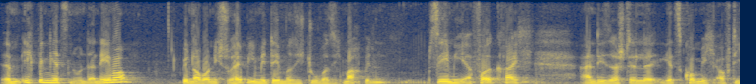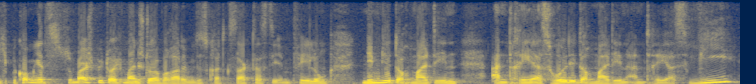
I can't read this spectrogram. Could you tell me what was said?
Ähm, ich bin jetzt ein Unternehmer, bin aber nicht so happy mit dem, was ich tue, was ich mache, bin semi-erfolgreich an dieser Stelle. Jetzt komme ich auf dich. Ich bekomme jetzt zum Beispiel durch meinen Steuerberater, wie du es gerade gesagt hast, die Empfehlung, nimm dir doch mal den Andreas, hol dir doch mal den Andreas. Wie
